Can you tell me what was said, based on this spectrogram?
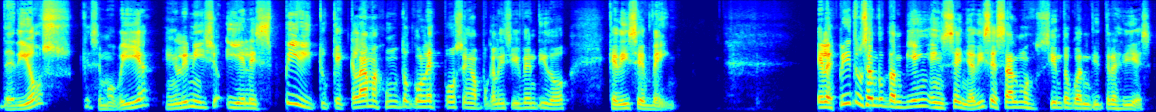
de Dios que se movía en el inicio y el Espíritu que clama junto con la esposa en Apocalipsis 22 que dice ven. El Espíritu Santo también enseña, dice Salmos 143, 10,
